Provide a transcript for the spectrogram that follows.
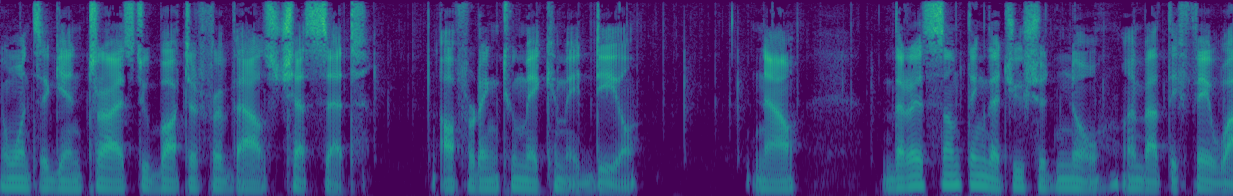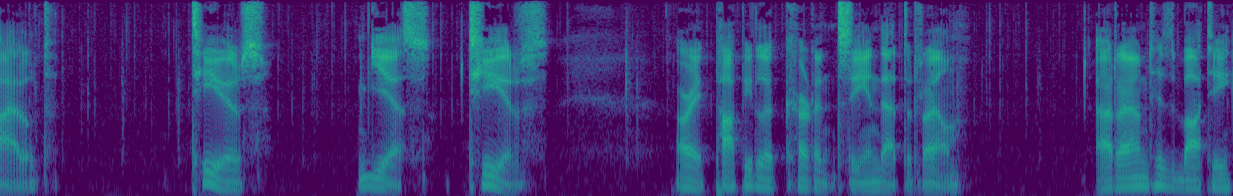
once again tries to barter for Val's chess set, offering to make him a deal. Now, there is something that you should know about the Feywild. Tears, yes, tears, are a popular currency in that realm. Around his body,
